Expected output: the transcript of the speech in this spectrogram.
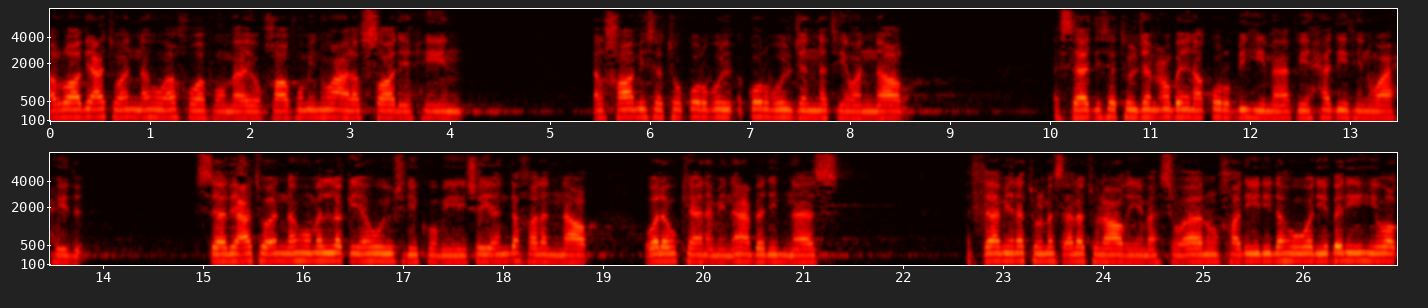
الرابعة أنه أخوف ما يخاف منه على الصالحين. الخامسة قرب, قرب الجنة والنار. السادسة الجمع بين قربهما في حديث واحد. السابعة أنه من لقيه يشرك به شيئا دخل النار ولو كان من أعبد الناس. الثامنة المسألة العظيمة سؤال الخليل له ولبنيه و...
